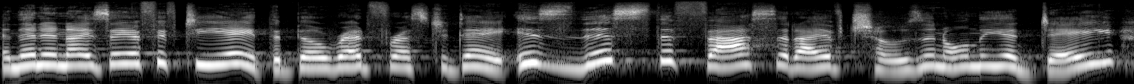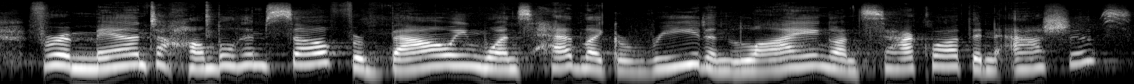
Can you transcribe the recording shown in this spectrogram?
And then in Isaiah 58, that Bill read for us today, is this the fast that I have chosen, only a day for a man to humble himself, for bowing one's head like a reed and lying on sackcloth and ashes?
